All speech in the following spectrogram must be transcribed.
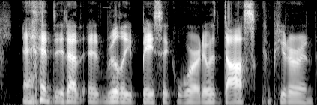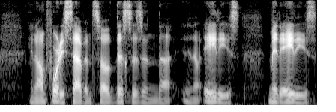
and it had a really basic word. It was DOS computer, and you know I'm 47, so this is in the you know 80s, mid 80s,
